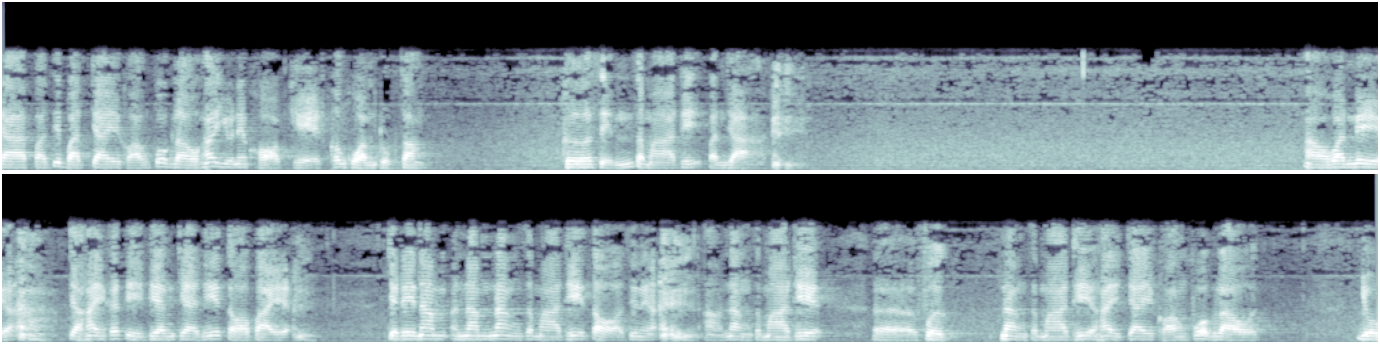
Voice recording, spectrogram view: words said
จา ปฏิบัติใจของพวกเราให้อยู่ในขอบเขตของความถูกต้อง คือศีลสมาธิปัญญา เอาวันนี้จะให้คติเพียงแค่นี้ต่อไป จะได้นำนำนั่งสมาธิต่อที่เนี่ยเอานั่งสมาธิฝึกนั่งสมาธิให้ใจของพวกเราอยู่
